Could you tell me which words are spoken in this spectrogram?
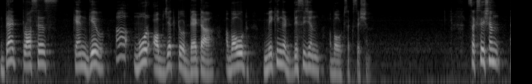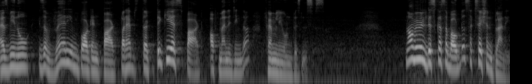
that process can give a more objective data about making a decision about succession. Succession as we know is a very important part perhaps the trickiest part of managing the family owned businesses. Now, we will discuss about the succession planning.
